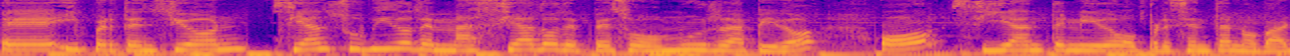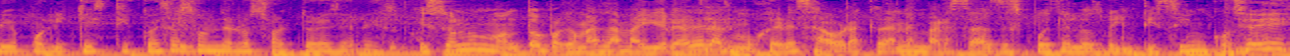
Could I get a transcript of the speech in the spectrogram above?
eh, hipertensión, si han subido demasiado de peso o muy rápido, o si han tenido o presentan ovario poliquístico. Esos son de los factores de riesgo. Y son un montón, porque además la mayoría de las mujeres ahora quedan embarazadas después de los 25, ¿no? Sí.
